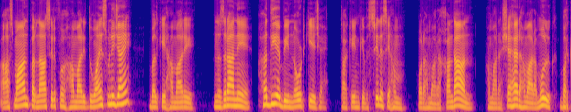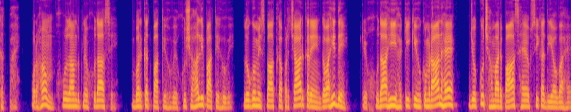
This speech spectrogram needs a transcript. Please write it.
آسمان پر نہ صرف ہماری دعائیں سنی جائیں، بلکہ ہمارے نذرانے، ہدیے بھی نوٹ کیے جائیں، تاکہ ان کے وسیلے سے ہم اور ہمارا خاندان ہمارا شہر، ہمارا ملک برکت پائے اور ہم خدا اپنے خدا سے برکت پاتے ہوئے، خوشحالی پاتے ہوئے لوگوں میں اس بات کا پرچار کریں، گواہی دیں کہ خدا ہی حقیقی حکمران ہے، جو کچھ ہمارے پاس ہے، اسی کا دیا ہوا ہے۔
